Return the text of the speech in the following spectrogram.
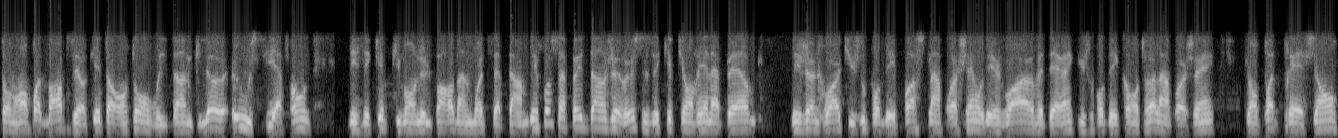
tourneront pas de bord et dire OK, Toronto, on vous le donne. Puis là, eux aussi affrontent des équipes qui vont nulle part dans le mois de septembre. Des fois, ça peut être dangereux, ces équipes qui n'ont rien à perdre, des jeunes joueurs qui jouent pour des postes l'an prochain ou des joueurs vétérans qui jouent pour des contrats l'an prochain, qui n'ont pas de pression,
